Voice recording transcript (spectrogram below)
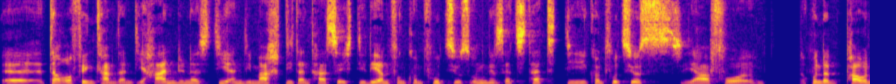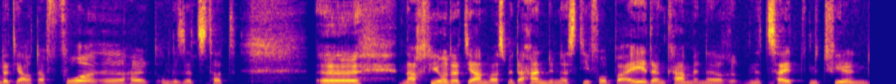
Äh, daraufhin kam dann die Han-Dynastie an die Macht, die dann tatsächlich die Lehren von Konfuzius umgesetzt hat, die Konfuzius ja vor 100, paar hundert Jahre davor halt umgesetzt hat. Äh, nach 400 Jahren war es mit der Han-Dynastie vorbei. Dann kam eine, eine Zeit mit vielen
